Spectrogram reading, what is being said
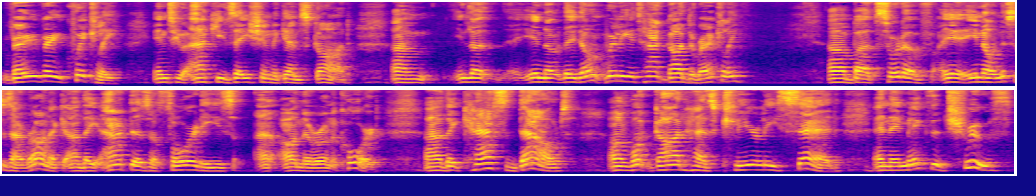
very, very quickly into accusation against God. Um, you know, they don't really attack God directly. Uh, but sort of, you know, and this is ironic, uh, they act as authorities uh, on their own accord. Uh, they cast doubt on what God has clearly said, and they make the truth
